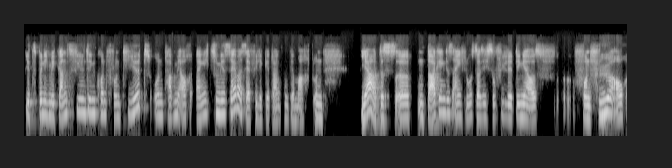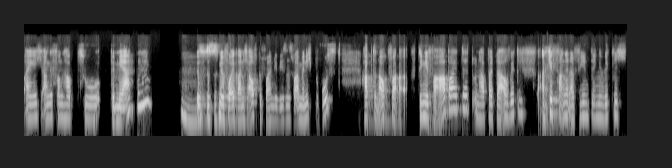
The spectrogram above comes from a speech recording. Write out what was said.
jetzt bin ich mit ganz vielen Dingen konfrontiert und habe mir auch eigentlich zu mir selber sehr viele Gedanken gemacht. Und ja, das, äh, und da ging das eigentlich los, dass ich so viele Dinge aus von früher auch eigentlich angefangen habe zu bemerken. Mhm. Das, das, ist mir vorher gar nicht aufgefallen gewesen, es war mir nicht bewusst. Habe dann auch ver Dinge verarbeitet und habe halt da auch wirklich angefangen, an vielen Dingen wirklich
